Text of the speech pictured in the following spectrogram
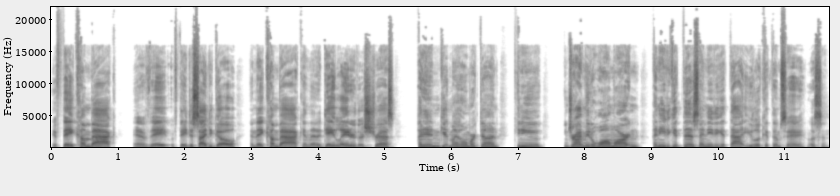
If they come back and if they if they decide to go and they come back and then a day later they're stressed, I didn't get my homework done. Can you, can you drive me to Walmart and I need to get this, I need to get that? You look at them say, "Hey, listen.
